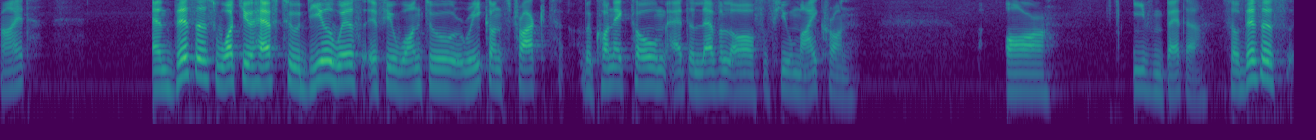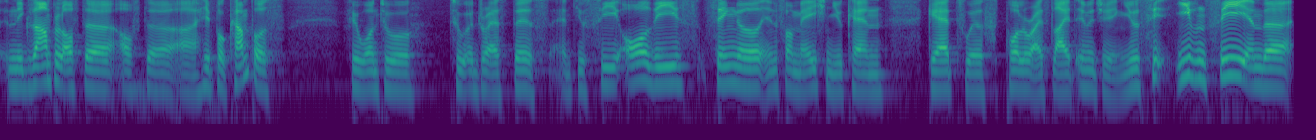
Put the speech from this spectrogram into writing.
right? And this is what you have to deal with if you want to reconstruct the connectome at the level of a few micron or even better. So this is an example of the, of the uh, hippocampus if you want to, to address this. And you see all these single information you can get with polarized light imaging. You see, even see in the,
